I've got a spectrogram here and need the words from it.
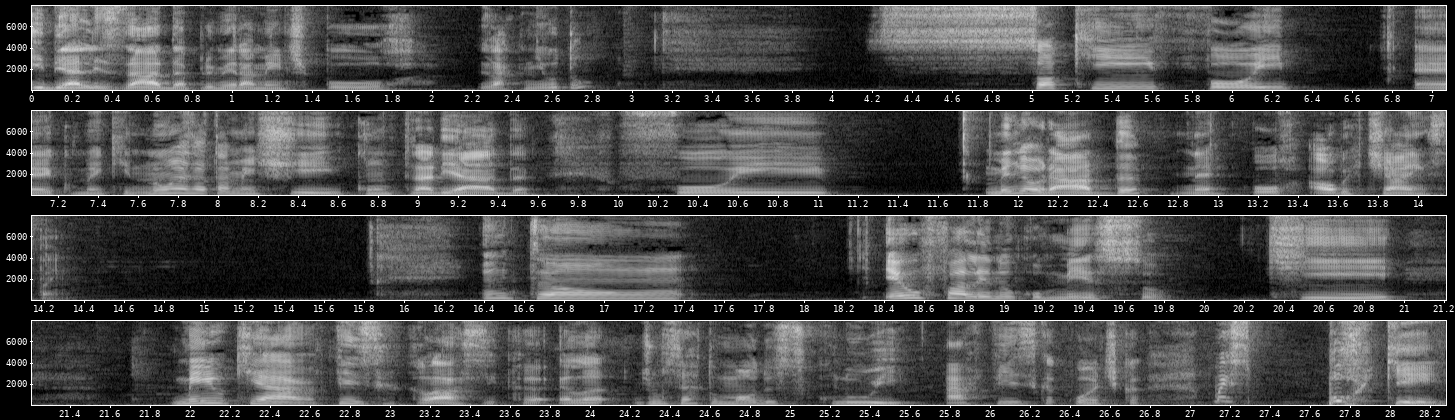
idealizada primeiramente por Isaac Newton. Só que foi. É, como é que. Não é exatamente contrariada. Foi melhorada né, por Albert Einstein. Então, eu falei no começo que meio que a física clássica, ela de um certo modo exclui a física quântica. Mas por quê?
